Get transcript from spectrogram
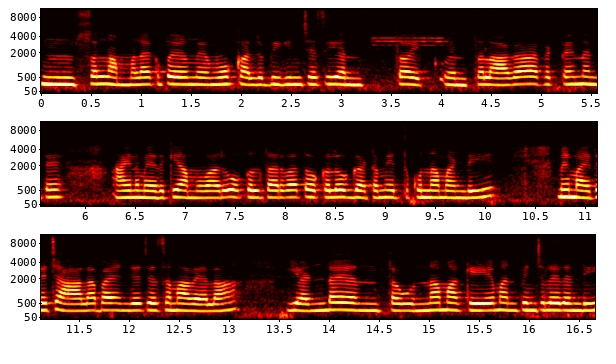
అసలు నమ్మలేకపోయాము మేము కళ్ళు బిగించేసి ఎంత ఎక్కువ ఎంతలాగా ఎఫెక్ట్ అయిందంటే ఆయన మీదకి అమ్మవారు ఒకరి తర్వాత ఒకరు ఘటం ఎత్తుకున్నామండి. మేమైతే చాలా బాగా ఎంజాయ్ చేసాం ఆ వేళ. ఎండ ఎంత ఉన్నా మాకేం అనిపించలేదండి.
